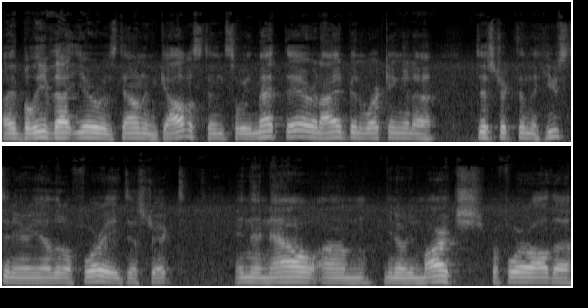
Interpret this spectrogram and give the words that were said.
I believe that year was down in Galveston. So we met there, and I had been working in a district in the Houston area, a little 4A district, and then now, um, you know, in March, before all the,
